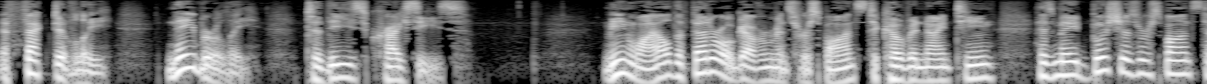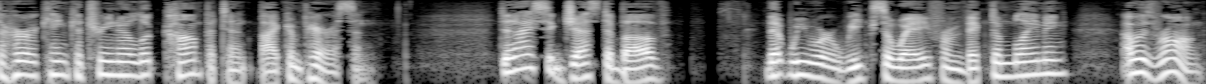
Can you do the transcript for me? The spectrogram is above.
effectively, neighborly to these crises. Meanwhile, the federal government's response to COVID 19 has made Bush's response to Hurricane Katrina look competent by comparison. Did I suggest above that we were weeks away from victim blaming? I was wrong.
